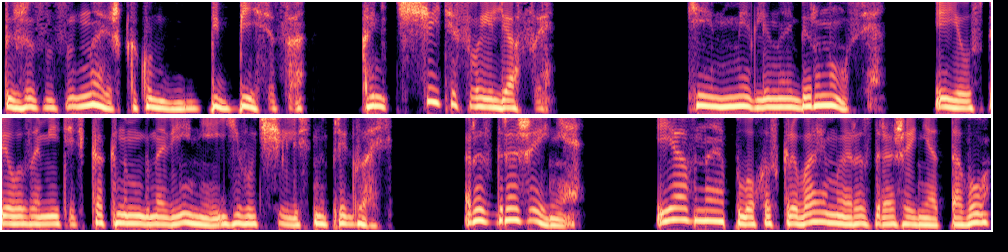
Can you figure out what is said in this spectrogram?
Ты же знаешь, как он бесится. Кончайте свои лясы!» Кейн медленно обернулся, и я успела заметить, как на мгновение его челюсть напряглась. Раздражение. Явное, плохо скрываемое раздражение от того,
